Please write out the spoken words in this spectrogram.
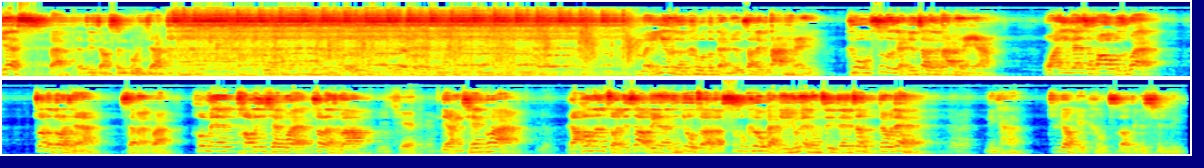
？Yes，来，在这掌声鼓励一下。每一轮客户都感觉占了一个大便宜，客户是不是感觉占了个大便宜啊？哇，一开始花五十块，赚了多少钱？三百块。后面掏了一千块，赚了什么？一千。两千块。然后呢，转介绍别人，他又赚了，是不是客户感觉永远他自己在挣，对不对？对。你看。就要给客户制造这个心理，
